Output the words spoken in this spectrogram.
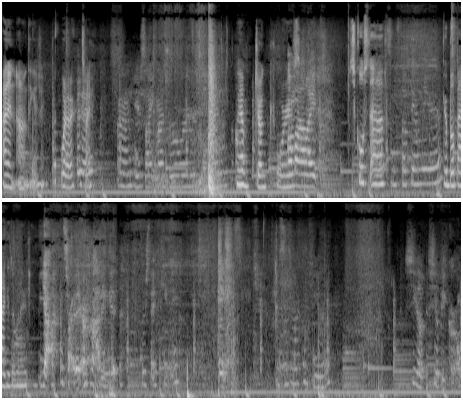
I didn't. I don't think I should. Whatever. It's fine. Um, here's like my drawers and We have junk drawers, all my like school stuff. some stuff down there. Your book bag is over there too. Yeah, it's right there. I'm hiding it for safekeeping. Anyways, this is my computer. She a, she a big girl.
